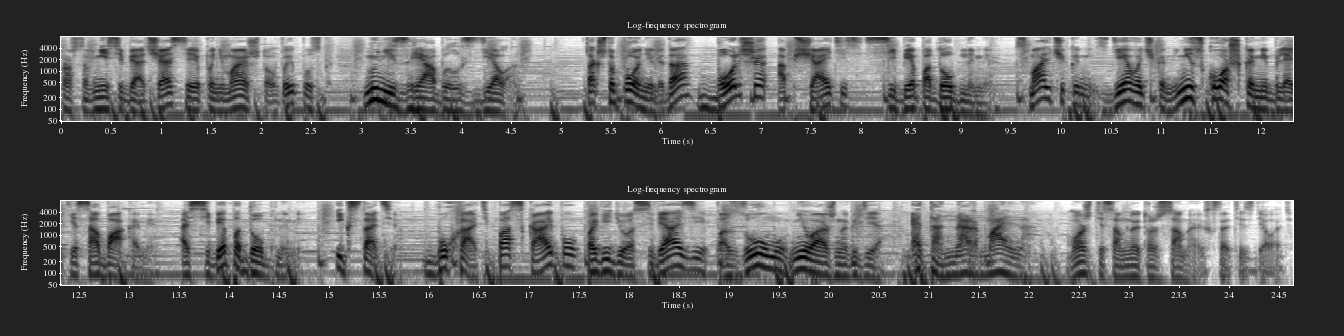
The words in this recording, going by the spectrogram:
просто вне себя от счастья и понимаю, что выпуск, ну, не зря был сделан. Так что поняли, да? Больше общайтесь с себе подобными. С мальчиками, с девочками, не с кошками, блядь, и собаками, а с себе подобными. И, кстати, бухать по скайпу, по видеосвязи, по зуму, неважно где. Это нормально. Можете со мной то же самое, кстати, сделать.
